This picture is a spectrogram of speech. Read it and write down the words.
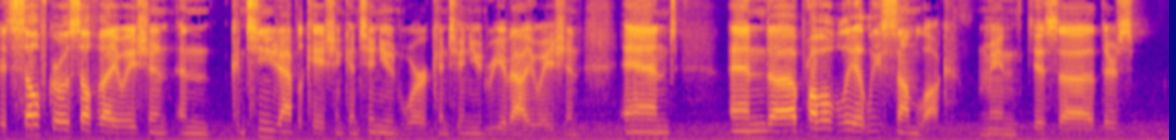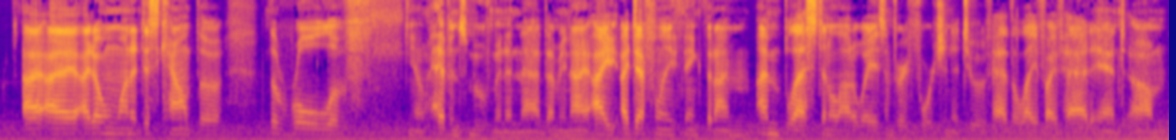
it's self growth, self evaluation, and continued application, continued work, continued reevaluation, and and uh, probably at least some luck. I mean, just uh, there's I, I, I don't want to discount the the role of you know heaven's movement in that. I mean, I, I, I, definitely think that I'm I'm blessed in a lot of ways. I'm very fortunate to have had the life I've had, and um,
